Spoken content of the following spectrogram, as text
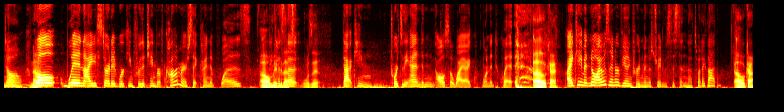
No. No? well when i started working for the chamber of commerce it kind of was Oh, maybe that's that- was it. that came towards the end and also why I qu- wanted to quit. Oh, okay. I came in, no, I was interviewing for administrative assistant and that's what I got. Oh, okay.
